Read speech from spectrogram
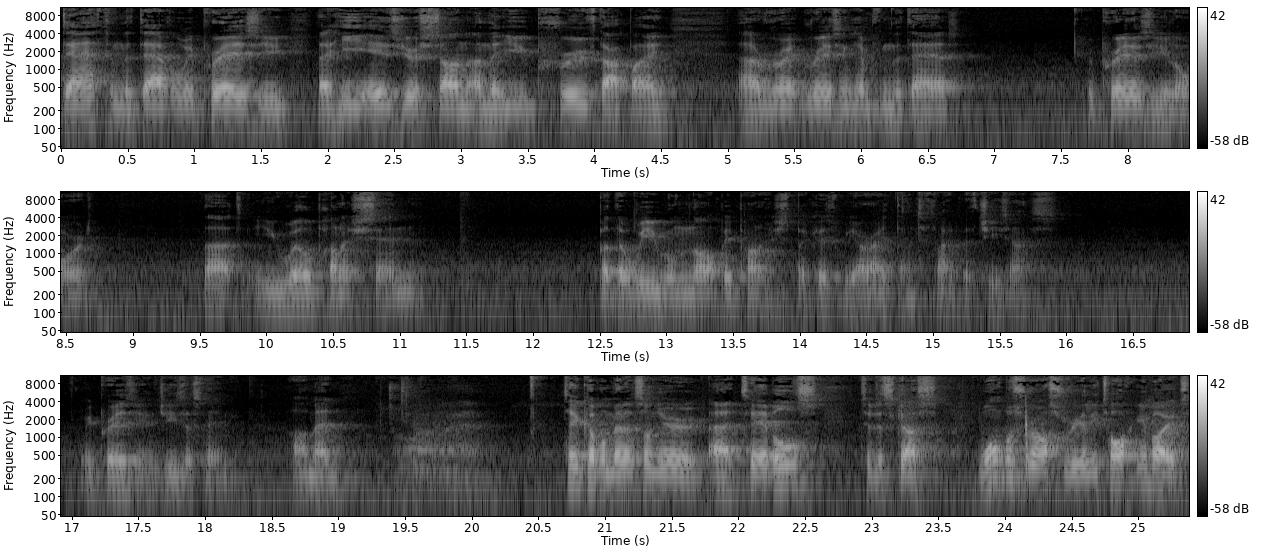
death and the devil. We praise you that he is your son and that you proved that by uh, ra- raising him from the dead. We praise you, Lord, that you will punish sin, but that we will not be punished because we are identified with Jesus. We praise you in Jesus' name. Amen. Amen. Take a couple minutes on your uh, tables to discuss what was Ross really talking about,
